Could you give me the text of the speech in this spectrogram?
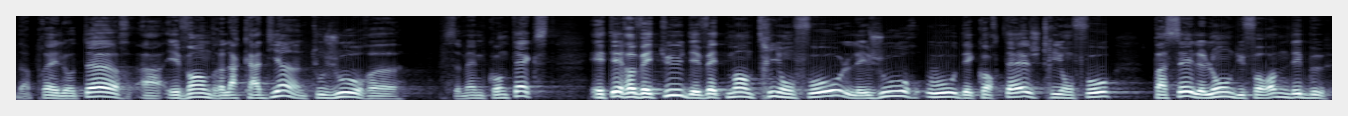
d'après l'auteur, à Évandre l'Acadien, toujours euh, ce même contexte, était revêtu des vêtements triomphaux les jours où des cortèges triomphaux passaient le long du forum des bœufs.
